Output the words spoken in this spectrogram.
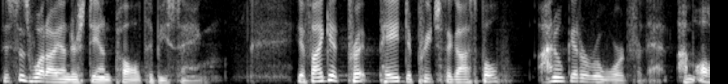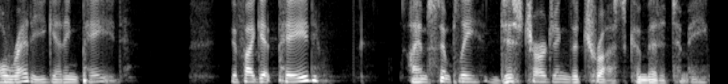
This is what I understand Paul to be saying. If I get pre- paid to preach the gospel, I don't get a reward for that. I'm already getting paid. If I get paid, I am simply discharging the trust committed to me.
